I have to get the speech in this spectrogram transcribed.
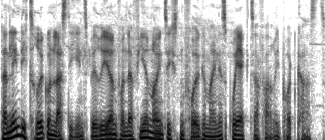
Dann lehn dich zurück und lass dich inspirieren von der 94. Folge meines Projekt Safari Podcasts.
